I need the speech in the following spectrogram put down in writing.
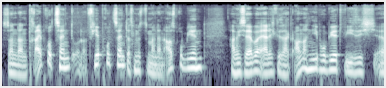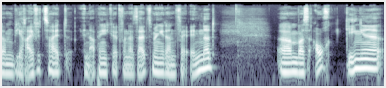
sondern 3% oder 4%. Das müsste man dann ausprobieren. Habe ich selber ehrlich gesagt auch noch nie probiert, wie sich ähm, die Reifezeit in Abhängigkeit von der Salzmenge dann verändert. Ähm, was auch ginge,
